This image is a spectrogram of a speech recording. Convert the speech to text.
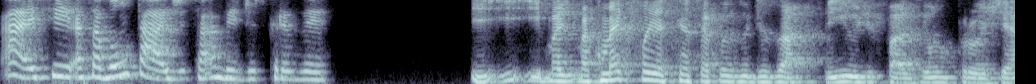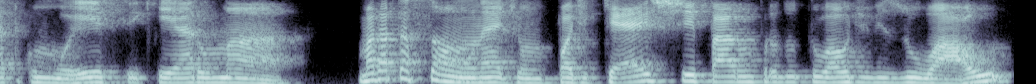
ah, esse, essa vontade, sabe, de escrever. E, e- mas, mas como é que foi assim essa coisa do desafio de fazer um projeto como esse, que era uma, uma adaptação, né, de um podcast para um produto audiovisual,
